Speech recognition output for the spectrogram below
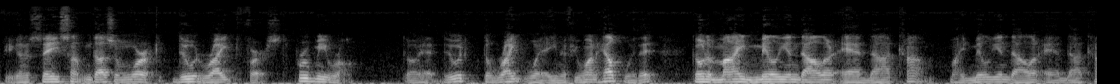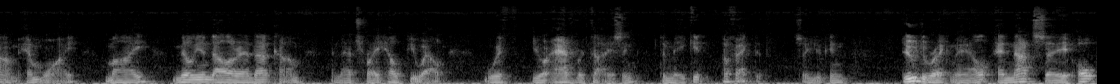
If you're going to say something doesn't work, do it right first. Prove me wrong. Go ahead, do it the right way, and if you want help with it, go to mymilliondollarad.com. Mymilliondollarad.com. M-Y, mymilliondollarad.com, and that's where I help you out with your advertising to make it effective. So you can do direct mail and not say, oh,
